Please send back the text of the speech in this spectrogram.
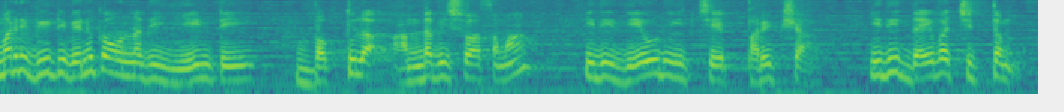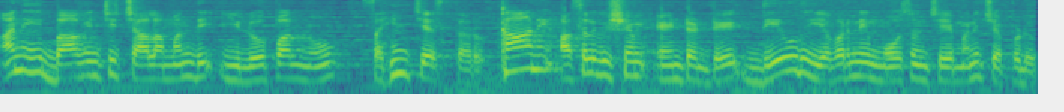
మరి వీటి వెనుక ఉన్నది ఏంటి? భక్తుల అంధవిశ్వాసమా? ఇది దేవుడు ఇచ్చే పరీక్ష. ఇది దైవ చిత్తం అని భావించి చాలామంది ఈ లోపాలను సహించేస్తారు. కానీ అసలు విషయం ఏంటంటే దేవుడు ఎవరిని మోసం చేయమని చెప్పడు.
